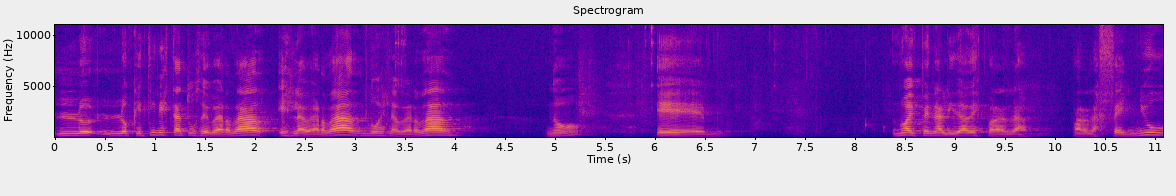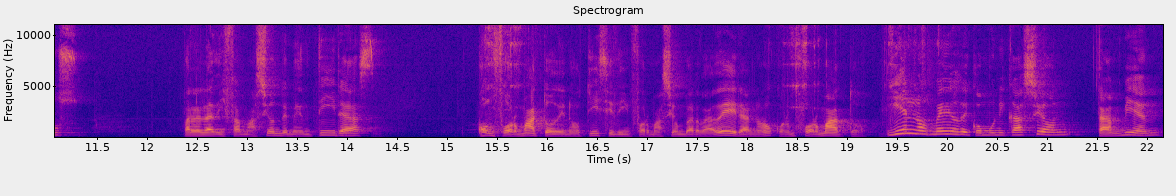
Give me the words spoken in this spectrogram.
lo, que tiene estatus de verdad es la verdad, no es la verdad, ¿no? Eh, no hay penalidades para, para las fake news, para la difamación de mentiras, con formato de noticia y de información verdadera, ¿no? con un formato. Y en los medios de comunicación también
